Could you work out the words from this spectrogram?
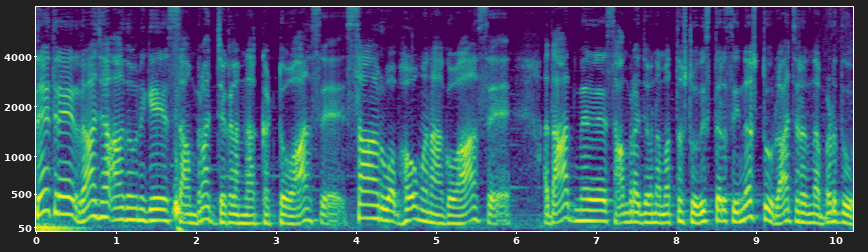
ಸ್ನೇಹಿತರೆ, ರಾಜ ಆದವನಿಗೆ ಸಾಮ್ರಾಜ್ಯಗಳನ್ನ ಕಟ್ಟೋ ಆಸೆ ಸಾರ್ವಭೌಮನಾಗೋ ಆಸೆ, ಅದಾದ್ಮೇಲೆ ಸಾಮ್ರಾಜ್ಯವನ್ನ ಮತ್ತಷ್ಟು ವಿಸ್ತರಿಸಿ ಇನ್ನಷ್ಟು ರಾಜರನ್ನ ಬಡಿದು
